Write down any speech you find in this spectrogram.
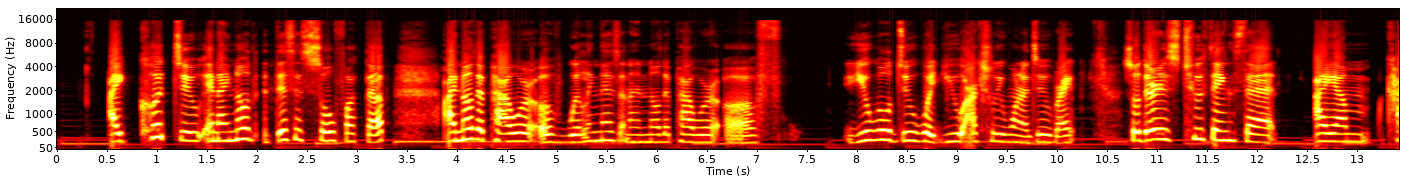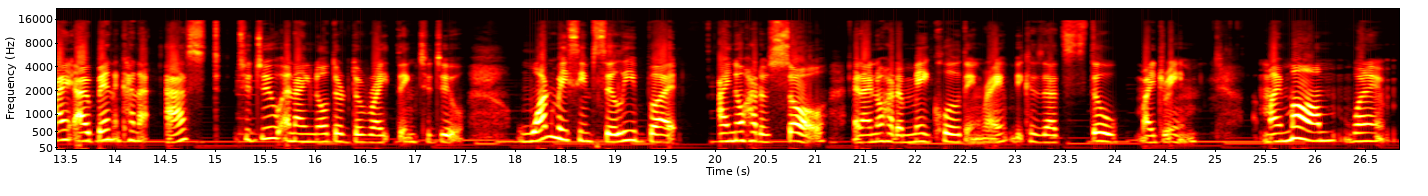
I could do and I know this is so fucked up. I know the power of willingness and I know the power of you will do what you actually want to do, right? So there is two things that I am kind I've been kind of asked to do and I know they're the right thing to do. One may seem silly, but I know how to sew and I know how to make clothing, right? Because that's still my dream. My mom wanted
